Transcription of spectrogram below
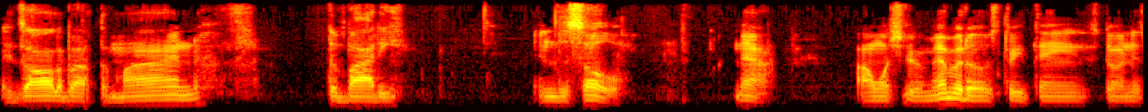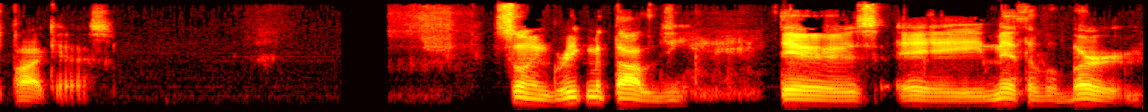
It's all about the mind, the body, and the soul. Now, I want you to remember those three things during this podcast. So, in Greek mythology, there's a myth of a bird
